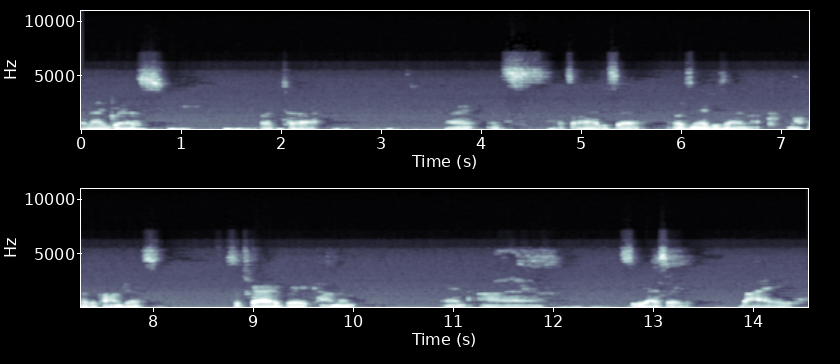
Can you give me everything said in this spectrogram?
I digress. But uh, alright, that's that's all I had to say. Nerd Design, not for the Congress. Subscribe, rate, comment, and I see you guys later. Bye.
